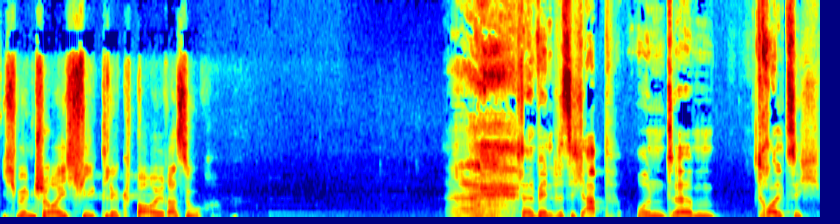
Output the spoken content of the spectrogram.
Ich wünsche euch viel Glück bei eurer Suche. Dann wendet es sich ab und ähm, trollt sich.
